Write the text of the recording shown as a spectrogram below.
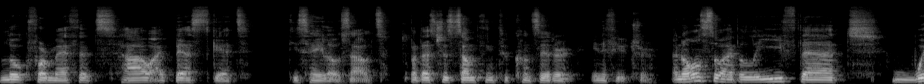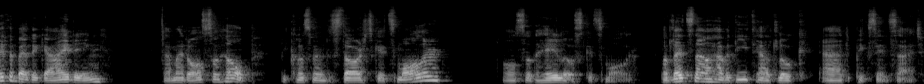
look for methods how I best get these halos out. But that's just something to consider in the future. And also, I believe that with a better guiding, that might also help because when the stars get smaller, also the halos get smaller. But let's now have a detailed look at PixInsight.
